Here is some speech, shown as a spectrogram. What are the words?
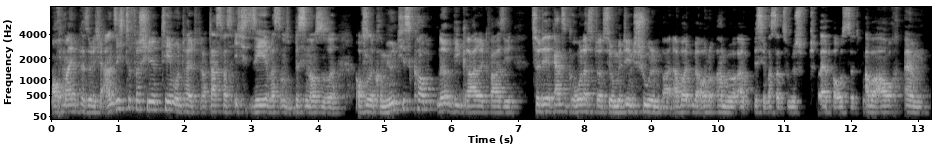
auch meine persönliche Ansicht zu verschiedenen Themen und halt das, was ich sehe, was uns ein bisschen aus unsere, aus unsere Communities kommt, ne, wie gerade quasi zu der ganzen Corona-Situation mit den Schulen war. Da wollten wir auch noch, haben wir ein bisschen was dazu gepostet. Aber auch, ähm,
